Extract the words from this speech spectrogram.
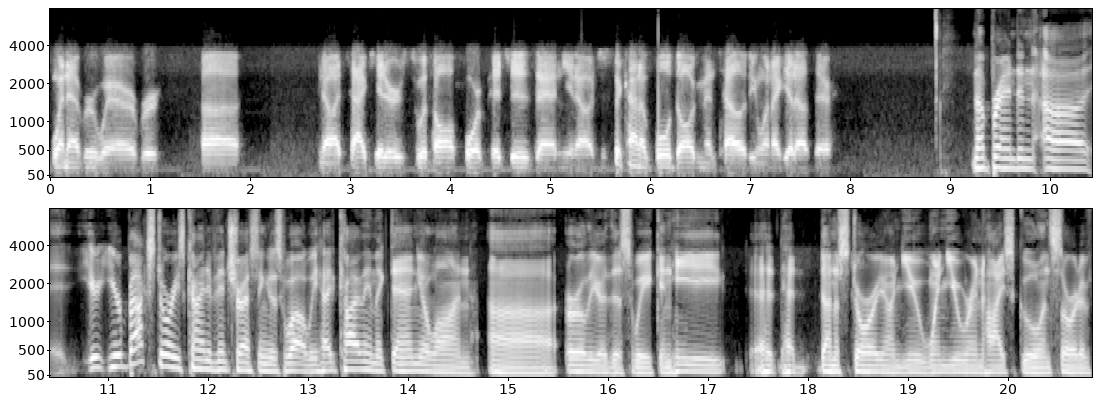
whenever, wherever. Uh, you know, attack hitters with all four pitches and you know just the kind of bulldog mentality when I get out there. Now, Brandon, uh, your your backstory is kind of interesting as well. We had Kiley McDaniel on uh, earlier this week, and he had, had done a story on you when you were in high school and sort of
